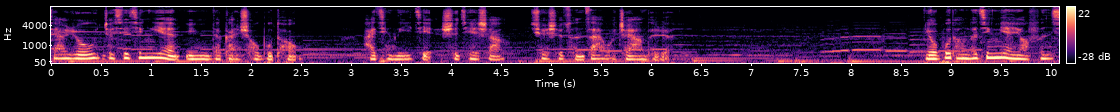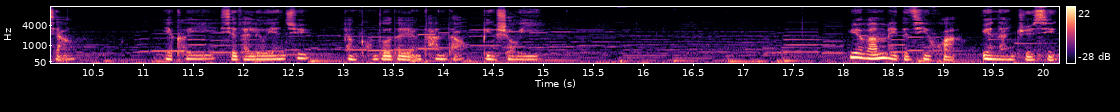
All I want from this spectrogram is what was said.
假如这些经验与你的感受不同，还请理解世界上确实存在我这样的人，有不同的经验要分享。也可以写在留言区，让更多的人看到并受益。越完美的计划越难执行。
